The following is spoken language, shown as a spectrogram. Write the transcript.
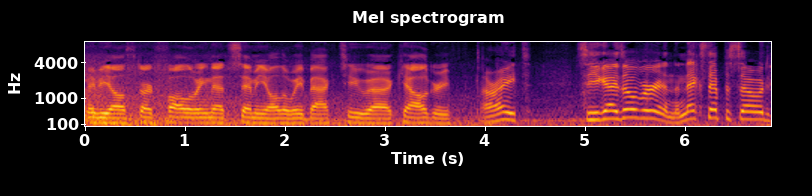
maybe I'll start following that semi all the way back to uh, Calgary. All right, see you guys over in the next episode.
